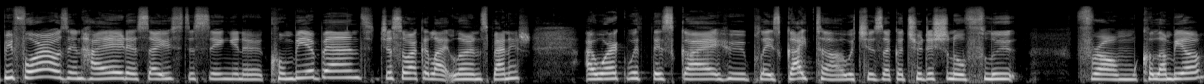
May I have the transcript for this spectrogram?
before I was in hiatus, I used to sing in a cumbia band just so I could like learn Spanish. I work with this guy who plays gaita, which is like a traditional flute from Colombia.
